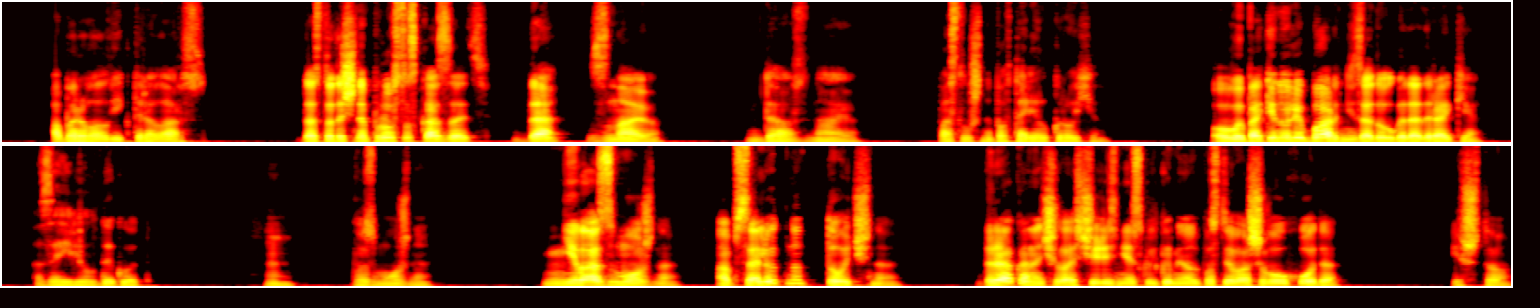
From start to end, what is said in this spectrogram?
— оборвал Виктора Ларс. «Достаточно просто сказать. Да, знаю». «Да, знаю», — послушно повторил Крохин. «Вы покинули бар незадолго до драки», — заявил Дегот. «Хм, возможно». «Невозможно. Абсолютно точно. Драка началась через несколько минут после вашего ухода». «И что?»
